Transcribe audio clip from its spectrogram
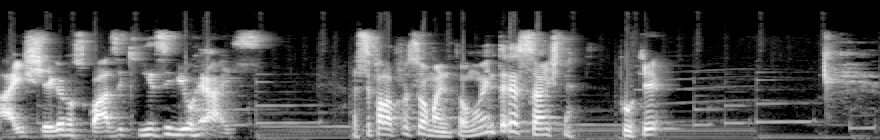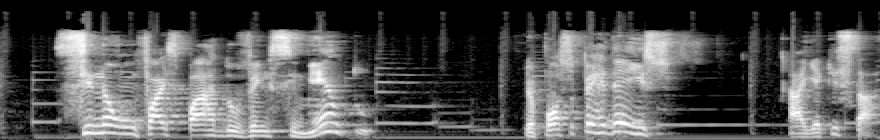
aí chega nos quase 15 mil reais. Aí você fala, professor, mas então não é interessante, né? Porque se não faz parte do vencimento, eu posso perder isso. Aí é que está.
